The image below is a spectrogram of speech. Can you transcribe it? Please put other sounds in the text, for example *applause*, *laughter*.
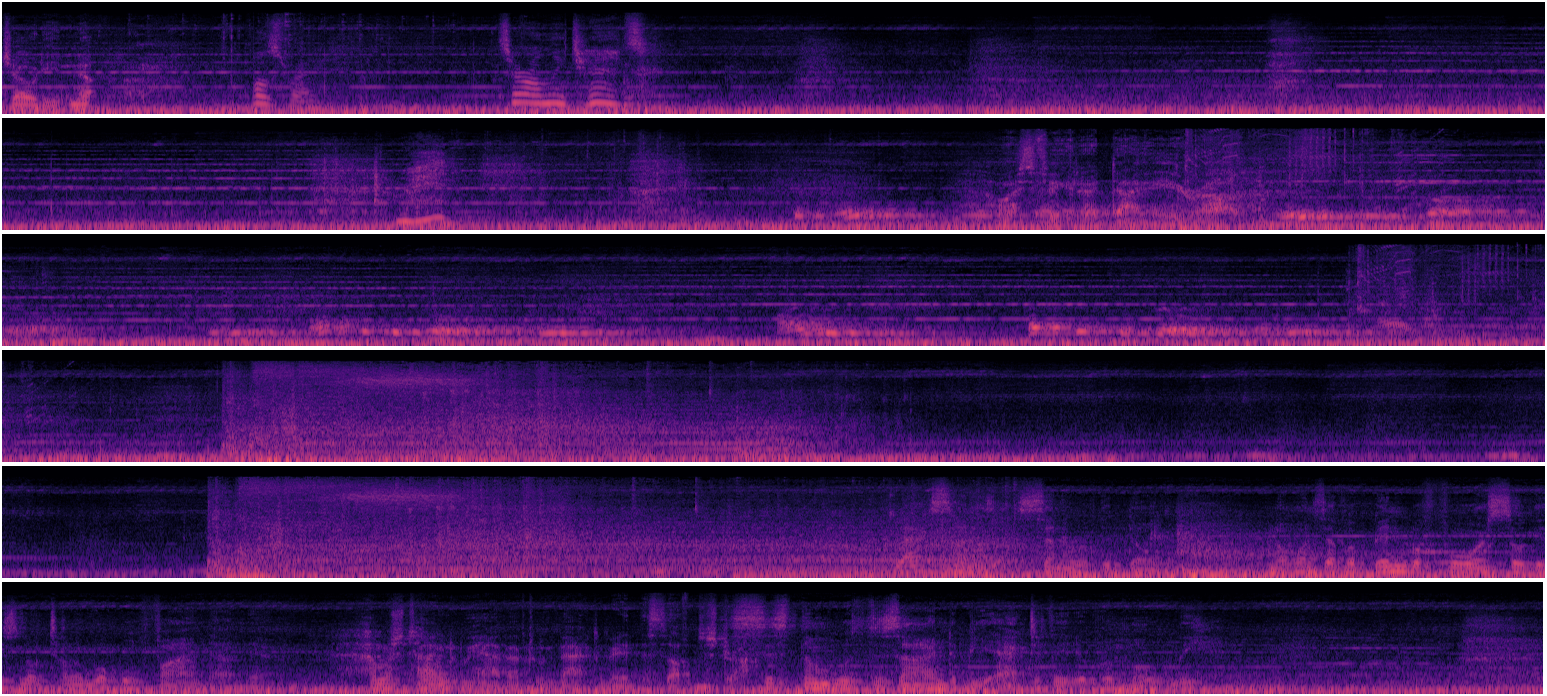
Jodie, no. Paul's right. It's our only chance. Ryan? I always figured I'd die a hero. Center of the dome. No one's ever been before, so there's no telling what we'll find down there. How much time do we have after we've activated the self-destruct? The system was designed to be activated remotely.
